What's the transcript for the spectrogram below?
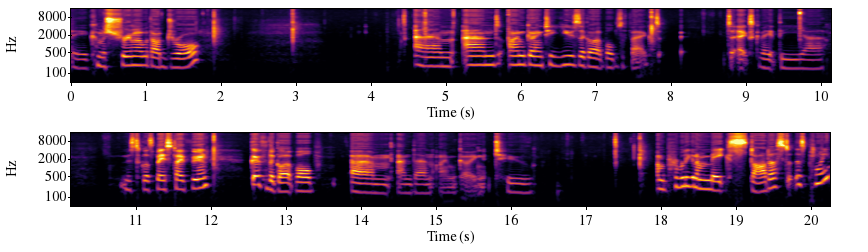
a Komushroomo with our draw. Um, and I'm going to use the glow bulb's effect to excavate the uh, Mystical Space Typhoon. Go for the glow bulb, um, and then I'm going to... I'm probably going to make Stardust at this point,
